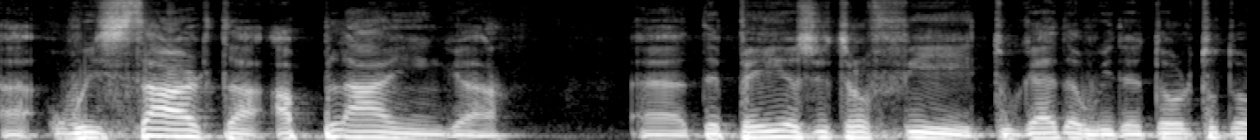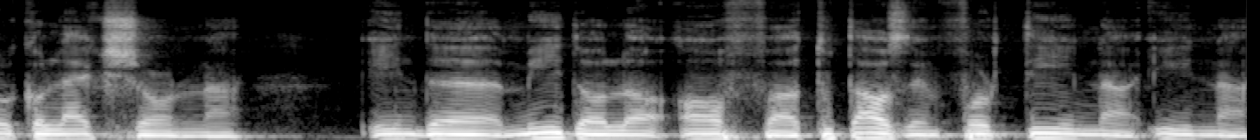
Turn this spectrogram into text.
Uh, we start applying the pay-as-you-throw fee together with the door-to-door collection uh, in the middle of uh, 2014 uh, in, uh,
